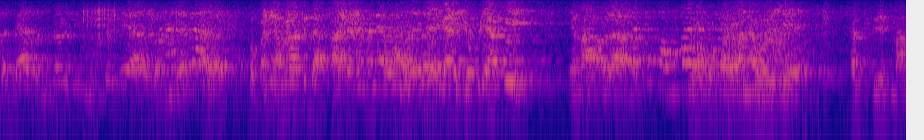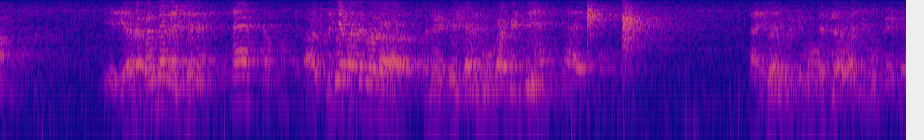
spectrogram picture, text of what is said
બધા બંધનોથી મુક્ત છે આ બંધન મને હમણાં સુધી ફાધરે મને ઝોપડી આપી એમાં ઓલા કરવાના હોય છે. સંસ્કૃતમાં એરિયાના બંધન છે ને? આ દુનિયામાં બોલો અને ગઈકાલે બુક આપી હતી. કેટલા વાગે બુક આપી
